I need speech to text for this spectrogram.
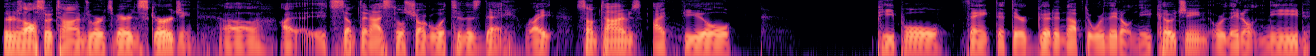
There's also times where it's very discouraging. Uh, I, it's something I still struggle with to this day, right? Sometimes I feel people think that they're good enough to where they don't need coaching or they don't need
